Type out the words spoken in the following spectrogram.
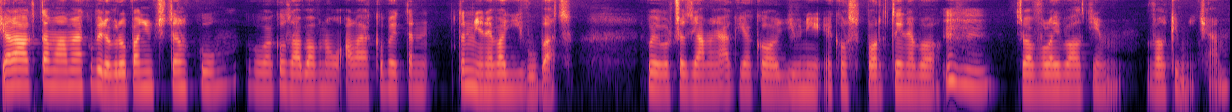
Dělák tam máme jakoby dobrou paní učitelku, jako, jako zábavnou, ale jakoby ten, ten mě nevadí vůbec. Jakoby občas děláme nějaký jako divný jako sporty nebo mm-hmm třeba volejbal tím velkým míčem.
